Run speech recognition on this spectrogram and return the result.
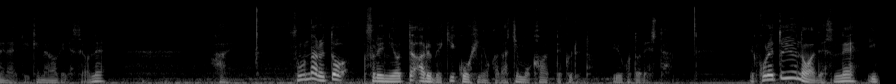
えないといけないわけですよね。はい。そうなると、それによってあるべきコーヒーの形も変わってくるということでした。これというのはですね、一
